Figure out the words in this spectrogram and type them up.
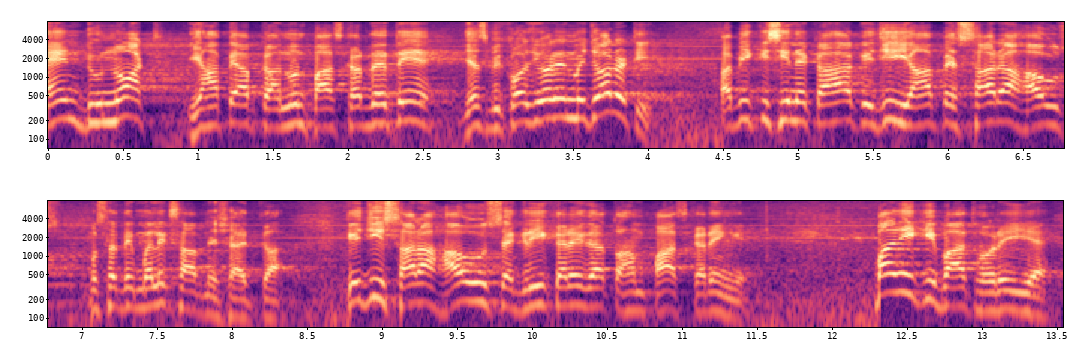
and do not यहाँ पे आप कानून पास कर देते हैं just because you are in majority अभी किसी ने कहा कि जी यहाँ पे सारा हाउस मुसद्दिक मलिक साहब ने शायद कहा कि जी सारा हाउस एग्री करेगा तो हम पास करेंगे। पानी की बात हो रही है।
